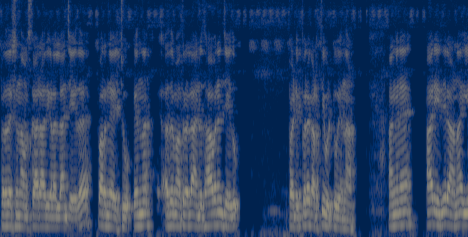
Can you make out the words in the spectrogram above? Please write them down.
പ്രദക്ഷിണ നമസ്കാരാദികളെല്ലാം ചെയ്ത് പറഞ്ഞയച്ചു എന്ന് അത് മാത്രമല്ല അനുധാവനം ചെയ്തു. പഠിപ്പുര കടത്തി വിട്ടു എന്നാണ്. അങ്ങനെ ആ രീതിയിലാണ് ഈ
